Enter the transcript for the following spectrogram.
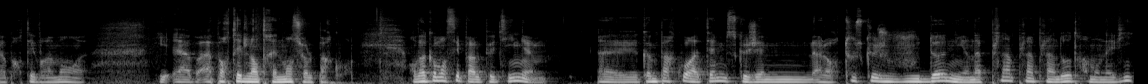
apporter vraiment, euh, apporter de l'entraînement sur le parcours. On va commencer par le putting. Euh, comme parcours à thème, ce que j'aime, alors tout ce que je vous donne, il y en a plein, plein, plein d'autres à mon avis,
